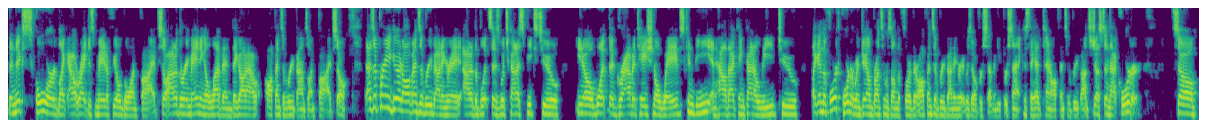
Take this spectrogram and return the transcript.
The Knicks scored like outright just made a field goal on five. So out of the remaining 11, they got out offensive rebounds on five. So that's a pretty good offensive rebounding rate out of the blitzes, which kind of speaks to, you know, what the gravitational waves can be and how that can kind of lead to like in the fourth quarter when Jalen Brunson was on the floor, their offensive rebounding rate was over 70% because they had 10 offensive rebounds just in that quarter. So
